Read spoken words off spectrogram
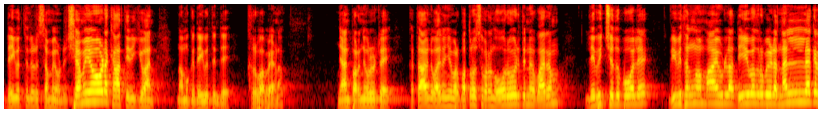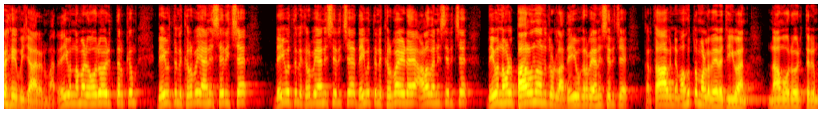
ദൈവത്തിന്റെ ഒരു സമയമുണ്ട്. ക്ഷമയോടെ കാത്തിരിക്കുവാൻ നമുക്ക് ദൈവത്തിന്റെ കൃപ വേണം. ഞാൻ പറഞ്ഞു കൊള്ളട്ടെ കർത്താവിന്റെ പതിനഞ്ചിന് പത്രോസ് പറഞ്ഞു ഓരോരുത്തരും വരം ലഭിച്ചതുപോലെ വിവിധമായുള്ള ദൈവകൃപയുടെ നല്ല ഗ്രഹ വിചാരന്മാർ ദൈവം നമ്മൾ ഓരോരുത്തർക്കും ദൈവത്തിന്റെ കൃപയനുസരിച്ച് ദൈവത്തിന്റെ കൃപയനുസരിച്ച് ദൈവത്തിന്റെ കൃപയുടെ അളവനുസരിച്ച് ദൈവം നമ്മൾ പകർന്നു തന്നിട്ടുള്ള ദൈവകൃപ അനുസരിച്ച് കർത്താവിന്റെ മഹത്വമുള്ള വേല ചെയ്യുവാൻ നാം ഓരോരുത്തരും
